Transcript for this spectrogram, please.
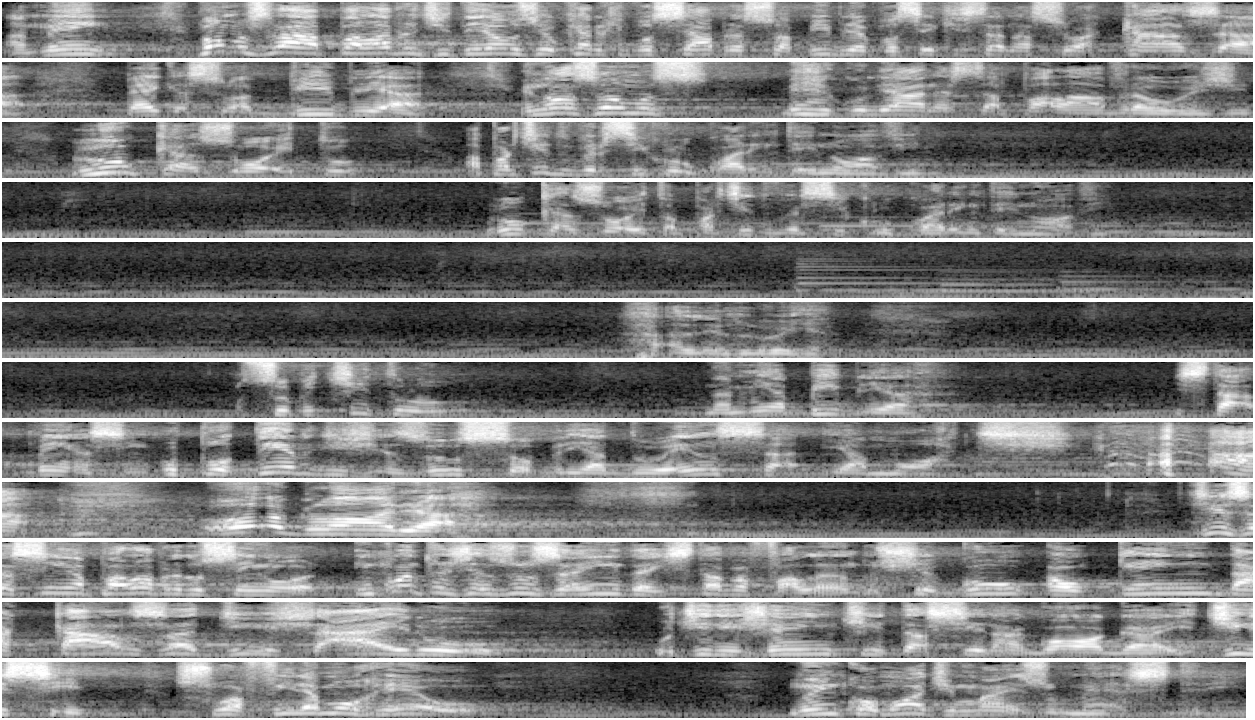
Amém? Vamos lá, a palavra de Deus. Eu quero que você abra a sua Bíblia, você que está na sua casa, pegue a sua Bíblia e nós vamos mergulhar nessa palavra hoje. Lucas 8, a partir do versículo 49. Lucas 8, a partir do versículo 49. Aleluia. Subtítulo na minha Bíblia está bem assim: O poder de Jesus sobre a doença e a morte. oh glória! Diz assim a palavra do Senhor: Enquanto Jesus ainda estava falando, chegou alguém da casa de Jairo, o dirigente da sinagoga, e disse: Sua filha morreu não incomode mais o mestre.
